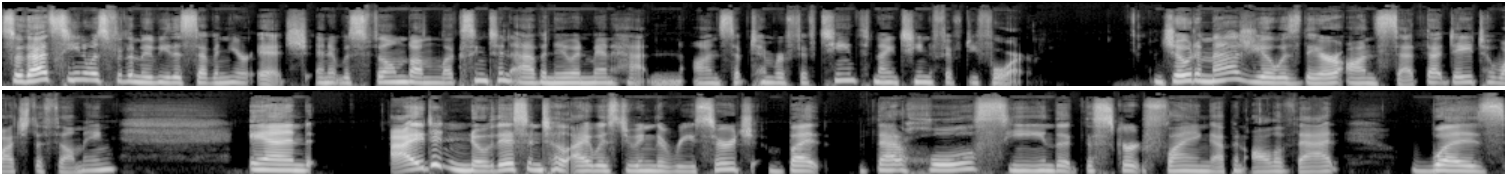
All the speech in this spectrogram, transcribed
So that scene was for the movie The Seven Year Itch, and it was filmed on Lexington Avenue in Manhattan on September 15th, 1954. Joe DiMaggio was there on set that day to watch the filming. And I didn't know this until I was doing the research, but that whole scene, the, the skirt flying up and all of that, was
